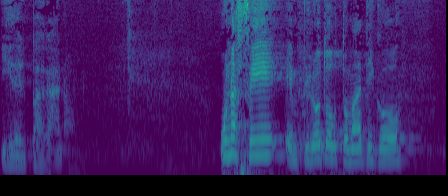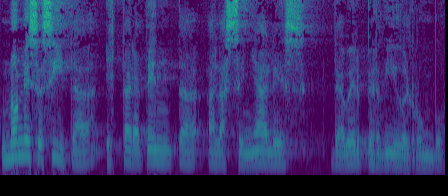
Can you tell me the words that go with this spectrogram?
y del pagano. Una fe en piloto automático no necesita estar atenta a las señales de haber perdido el rumbo.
